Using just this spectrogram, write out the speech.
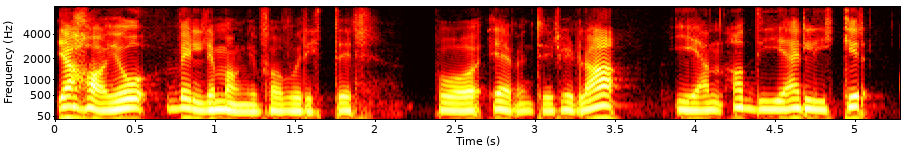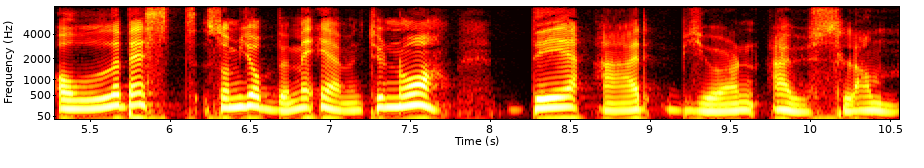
Jeg har jo veldig mange favoritter på eventyrhylla. En av de jeg liker aller best, som jobber med eventyr nå, det er Bjørn Ausland.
